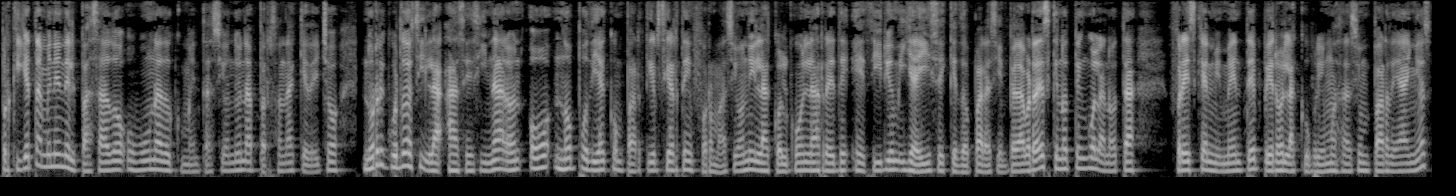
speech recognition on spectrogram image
porque ya también en el pasado hubo una documentación de una persona que de hecho no recuerdo si la asesinaron o no podía compartir cierta información y la colgó en la red de Ethereum y ahí se quedó para siempre. La verdad es que no tengo la nota fresca en mi mente, pero la cubrimos hace un par de años.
